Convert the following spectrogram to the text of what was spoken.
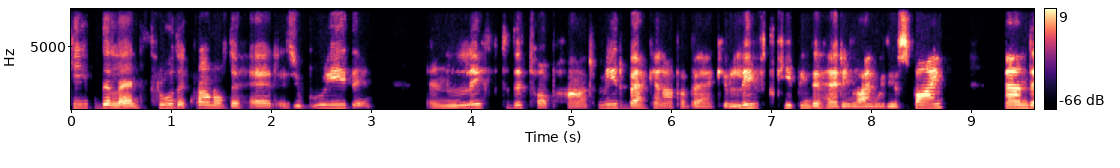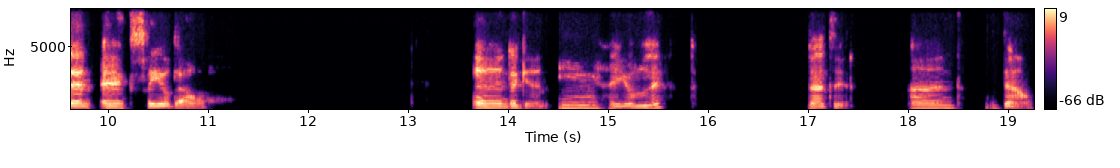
keep the length through the crown of the head as you breathe in and lift the top heart, mid back and upper back. You lift, keeping the head in line with your spine, and then exhale down. And again, inhale, lift. That's it. And down.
